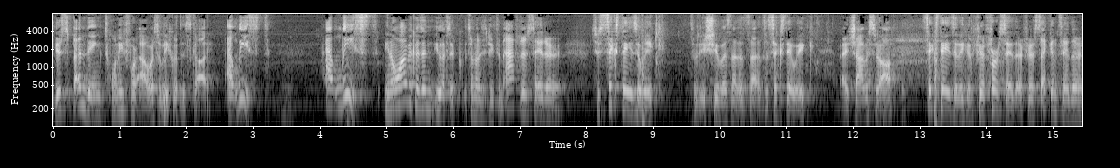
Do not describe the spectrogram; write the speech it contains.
You're spending 24 hours a week with this guy, at least. At least. You know why? Because then you have to sometimes speak to him after Seder. So six days a week. So yeshiva is not, it's, not, it's a six day week. Right? Shabbos are off. Six days a week. If you're first Seder, if you're second Seder,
